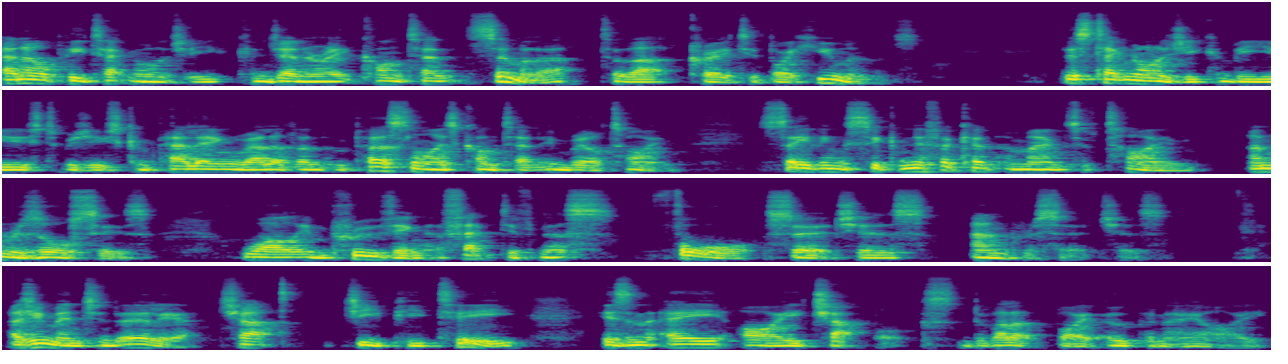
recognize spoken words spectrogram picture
NLP technology can generate content similar to that created by humans. This technology can be used to produce compelling, relevant, and personalized content in real time, saving significant amounts of time and resources while improving effectiveness for searchers and researchers. As you mentioned earlier, Chat GPT is an AI chatbot developed by OpenAI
